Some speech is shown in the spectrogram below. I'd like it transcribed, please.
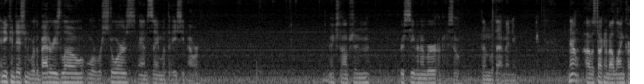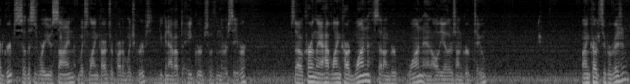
any condition where the battery is low or restores, and same with the AC power. Next option, receiver number. Okay, so done with that menu. Now, I was talking about line card groups, so this is where you assign which line cards are part of which groups. You can have up to eight groups within the receiver. So currently I have line card 1 set on group 1 and all the others on group 2. Line card supervision.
